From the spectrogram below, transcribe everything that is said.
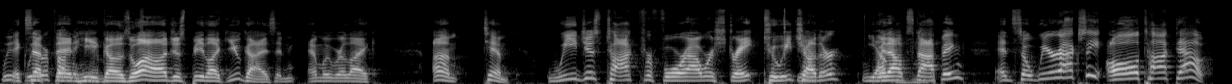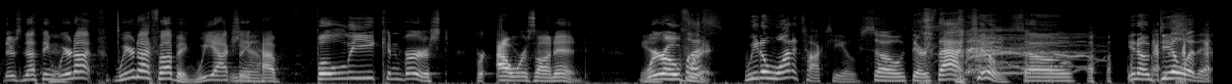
We- we except were then he him. goes, "Well, I'll just be like you guys," and and we were like, "Um, Tim, we just talked for four hours straight to each Yeah. other Yep. without stopping." And so we're actually all talked out. There's nothing. We're not. We're not phubbing. We actually Yeah. have fully conversed for hours on end. Yeah. We're over Plus, it. We don't want to talk to you, so there's that too. so you know, deal with it.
